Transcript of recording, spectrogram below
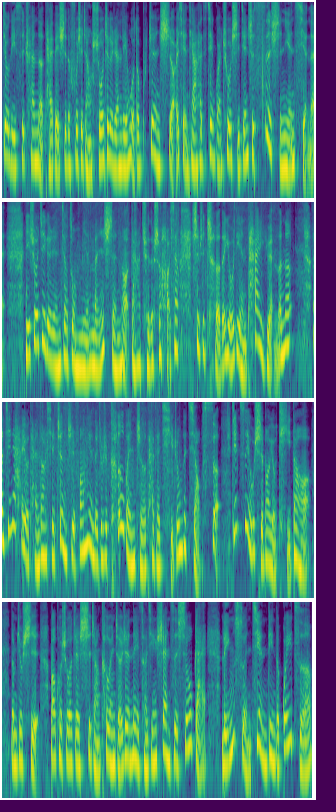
就李四川的台北市的副市长说，这个人连我都不认识，而且你看他在建管处时间是四十年前呢。你说这个人叫做门门神哦，大家觉得说好像是不是扯得有点太远了呢？那今天还有谈到一些政治方面的，就是柯文哲他在其中的角色。今天自由时报有提到哦，那么就是包括说这市长柯文哲任内曾经擅自修改零损鉴定的规则。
